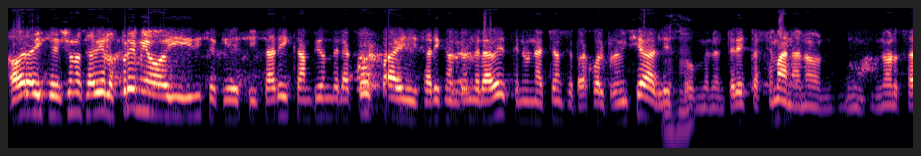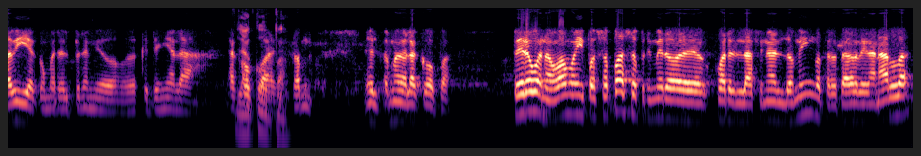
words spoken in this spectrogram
ahora dice, yo no sabía los premios y dice que si salís campeón de la Copa y salís campeón de la B, tenés una chance para jugar el provincial. Eso me lo enteré esta semana, no, no lo sabía cómo era el premio que tenía la, Copa, El, torneo de la Copa. Pero bueno, vamos a ir paso a paso. Primero eh, jugar la final el domingo, tratar de ganarla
